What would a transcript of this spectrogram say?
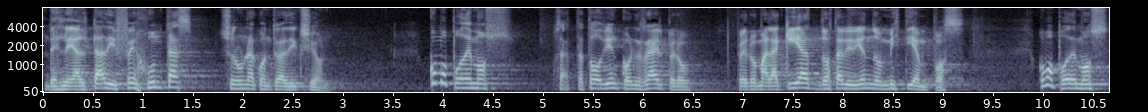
deslealtad y fe juntas son una contradicción. ¿Cómo podemos, o sea, está todo bien con Israel, pero, pero Malaquías no está viviendo en mis tiempos? ¿Cómo podemos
